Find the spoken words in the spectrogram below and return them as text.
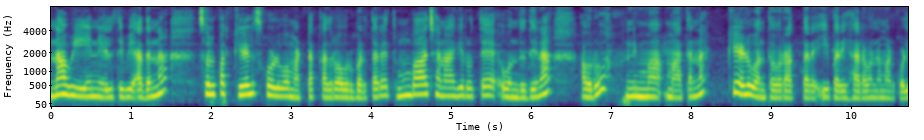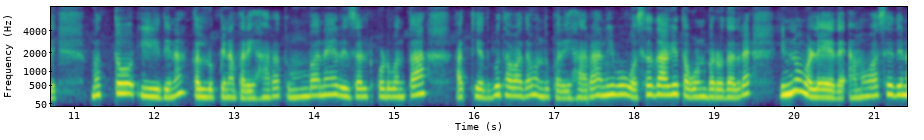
ನಾವು ಏನು ಹೇಳ್ತೀವಿ ಅದನ್ನು ಸ್ವಲ್ಪ ಕೇಳಿಸ್ಕೊಳ್ಳುವ ಮಟ್ಟಕ್ಕಾದರೂ ಅವರು ಬರ್ತಾರೆ. ತುಂಬ ಚೆನ್ನಾಗಿರುತ್ತೆ ಒಂದು ದಿನ. ಅವರು ನಿಮ್ಮ ಮಾತನ್ನು ಕೇಳುವಂಥವರಾಗ್ತಾರೆ. ಈ ಪರಿಹಾರವನ್ನು ಮಾಡ್ಕೊಳ್ಳಿ. ಮತ್ತು ಈ ದಿನ ಕಲ್ಲುಪ್ಪಿನ ಪರಿಹಾರ ತುಂಬಾ ರಿಸಲ್ಟ್ ಕೊಡುವಂಥ ಅತ್ಯದ್ಭುತವಾದ ಒಂದು ಪರಿಹಾರ. ನೀವು ಹೊಸದಾಗಿ ತಗೊಂಡು ಬರೋದಾದರೆ ಇನ್ನೂ ಒಳ್ಳೆಯದೇ. ಅಮಾವಾಸ್ಯೆ ದಿನ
